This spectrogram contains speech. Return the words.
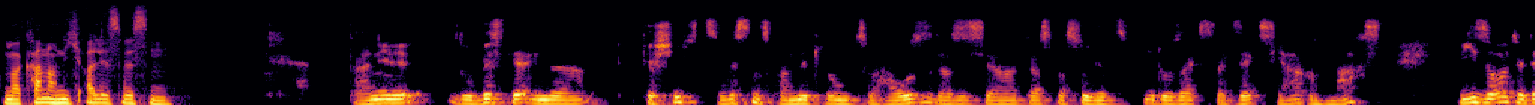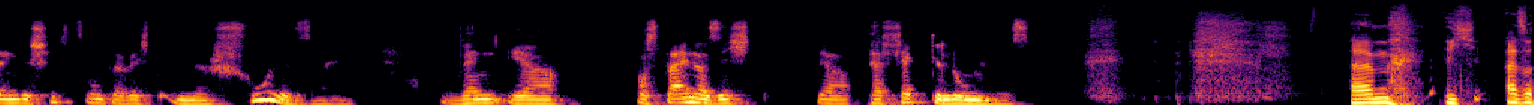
Und man kann auch nicht alles wissen. Daniel, du bist ja in der Geschichtswissensvermittlung zu Hause. Das ist ja das, was du jetzt, wie du sagst, seit sechs Jahren machst. Wie sollte denn Geschichtsunterricht in der Schule sein, wenn er aus deiner Sicht ja perfekt gelungen ist? Ähm, ich, also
